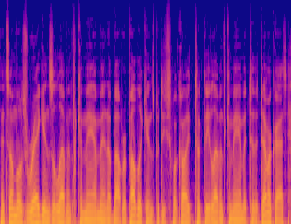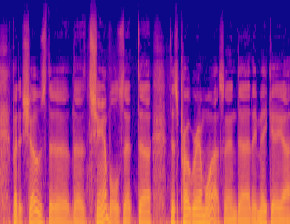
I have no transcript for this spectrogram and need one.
It's almost Reagan's 11th commandment about Republicans, but DePasquale took the 11th commandment to the Democrats. But it shows the the shambles that uh, this program was, and uh, they make a uh,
